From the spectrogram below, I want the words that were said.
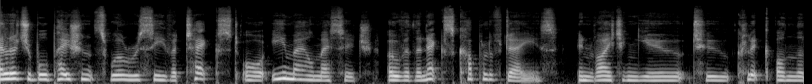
Eligible patients will receive a text or email message over the next couple of days inviting you to click on the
